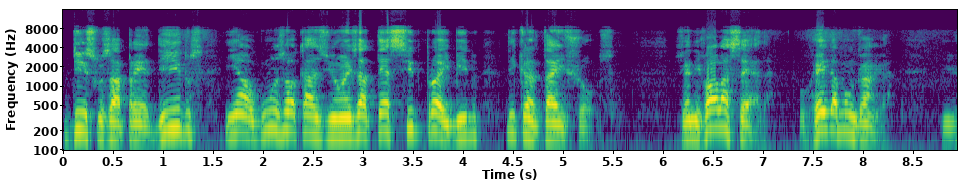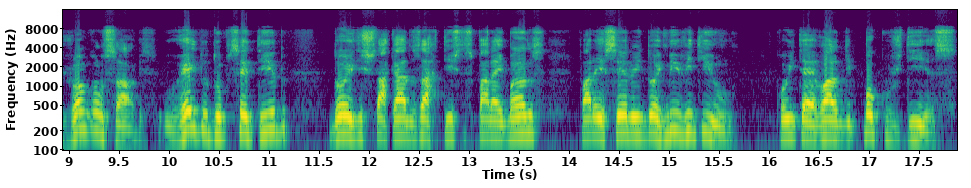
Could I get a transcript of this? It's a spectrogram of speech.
discos apreendidos e em algumas ocasiões até sido proibido de cantar em shows. Genival Lacerda, o rei da munganga, e João Gonçalves, o rei do duplo sentido, dois destacados artistas paraibanos, faleceram em 2021, com intervalo de poucos dias.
